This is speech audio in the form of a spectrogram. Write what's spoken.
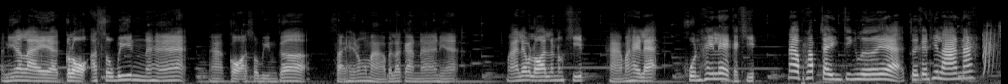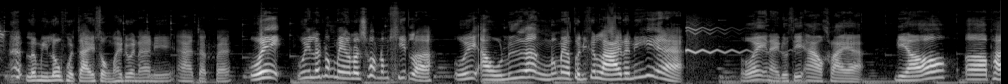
อันนี้อะไรอะเกราะอัศวินนะฮะอะเกราะอัศวินก็ใส่ให้น้องหมาไปแล้วกันนะอันเนี้ยมาเรียบร้อยแล้วน้องคิดหามาให้แล้วคุณให้แลกกับคิด น่าประทับใจจริงๆเลยอะ เจอกันที่ร้านนะ แล้วมีรูปหัวใจส่งมาให้ด้วยนะอันนี้อ่าจัดไป อุ้ยอุ้ยแล้วน้องแมวเราชอบน้องคิดเหรอ อุ้ยเอาเรื่องน้องแมวตัวนี้ก็ร้ายนะเนี่ยเฮ้ยไหนดูซิอ้าวใครอะ เดี๋ยวเอ่อภา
